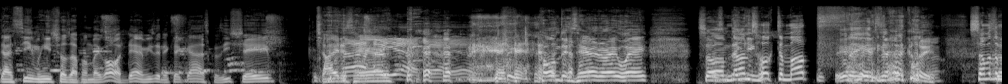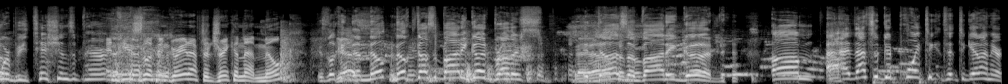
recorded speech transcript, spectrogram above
that scene when he shows up. I'm like, oh damn, he's gonna kick ass because he shaved, dyed his hair, yeah, yeah, yeah. combed his hair the right way. So Those I'm nuns thinking, hooked him up. Yeah, They- exactly. Some of them were beauticians, apparently. And he's looking great after drinking that milk. He's looking. Yes. The milk, milk does a body good, brothers. it does a milk- body good. Um, I- I- that's a good point to, to, to get on here.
